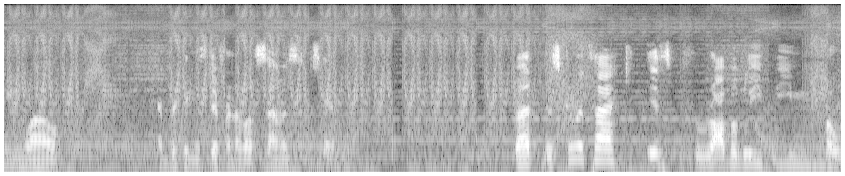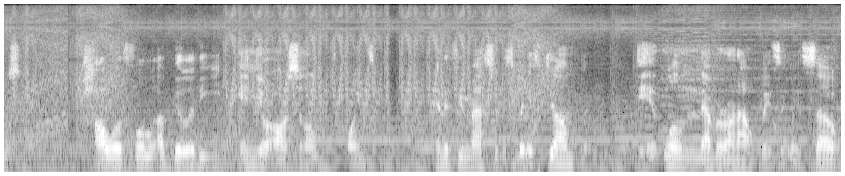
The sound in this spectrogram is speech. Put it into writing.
meanwhile everything is different about Samus in this game. But the screw attack is probably the most powerful ability in your arsenal point. And if you master the space jump, it will never run out basically. So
